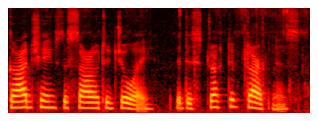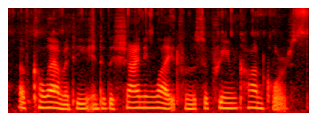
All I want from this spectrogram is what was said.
God changed the sorrow to joy, the destructive darkness of calamity into the shining light from the supreme concourse.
